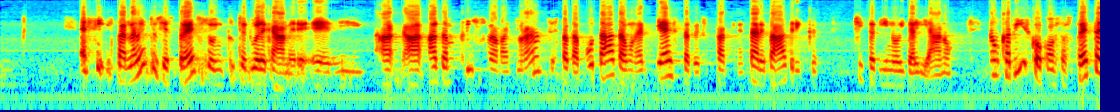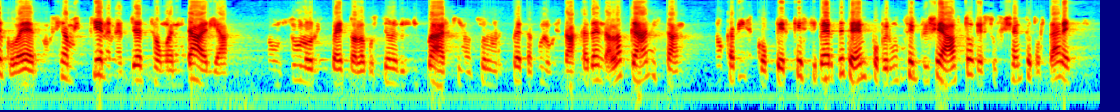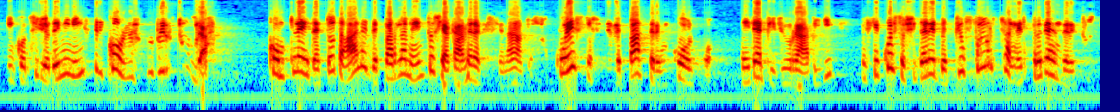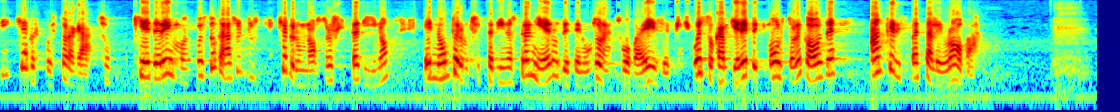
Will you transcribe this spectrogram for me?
Eh sì, il Parlamento si è espresso in tutte e due le Camere e ad amplissima maggioranza è stata votata una richiesta per far diventare Patrick cittadino italiano. Non capisco cosa aspetta il governo, siamo in piena emergenza umanitaria, non solo rispetto alla questione degli sbarchi, non solo rispetto a quello che sta accadendo all'Afghanistan, non capisco perché si perde tempo per un semplice atto che è sufficiente portare in Consiglio dei Ministri con la copertura completa e totale del Parlamento sia Camera che Senato. Su questo si deve battere un colpo nei tempi più rapidi perché questo ci darebbe più forza nel pretendere giustizia per questo ragazzo. Chiederemmo in questo caso giustizia per un nostro cittadino e non per un cittadino straniero detenuto nel suo paese. Quindi questo cambierebbe di molto le cose anche rispetto all'Europa.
